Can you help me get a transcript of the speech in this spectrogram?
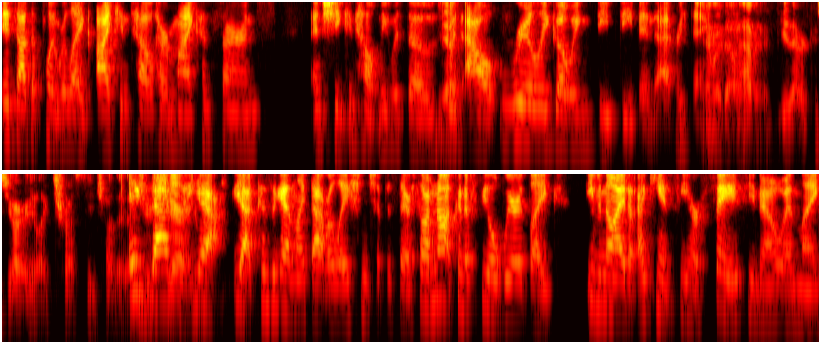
it's at the point where like i can tell her my concerns and she can help me with those Yeah. without really going deep deep into everything. And without having to be there because you already like trust each other. exactly. yeah. Yeah. Because again like that relationship is there. So i'm not going to feel weird like even though I, don't- I can't see her face you know and like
